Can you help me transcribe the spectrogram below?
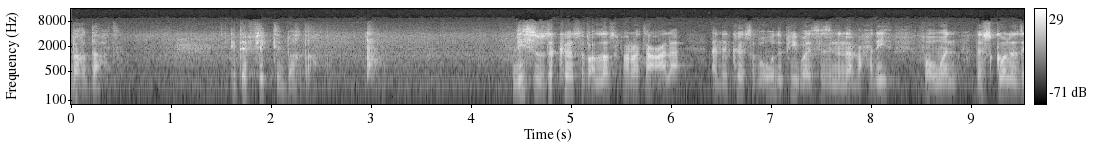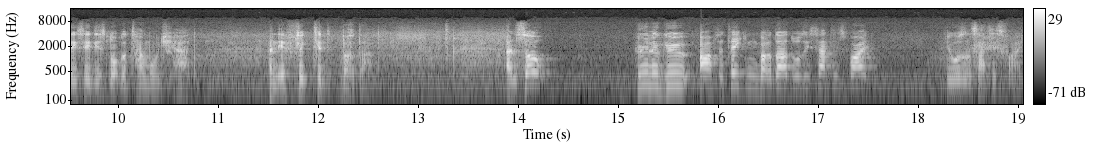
Baghdad it afflicted Baghdad this was the curse of Allah subhanahu wa ta'ala and the curse of all the people, it says in another hadith, for when the scholars, they say this is not the time of jihad. And afflicted Baghdad. And so, Hulagu, after taking Baghdad, was he satisfied? He wasn't satisfied.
